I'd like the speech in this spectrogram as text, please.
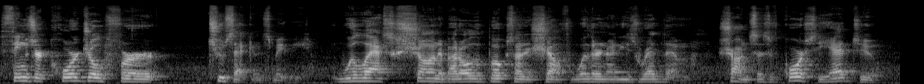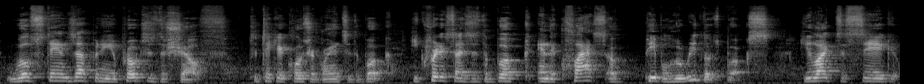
Things are cordial for two seconds, maybe. Will asks Sean about all the books on his shelf, whether or not he's read them. Sean says, of course, he had to. Will stands up and he approaches the shelf to take a closer glance at the book. He criticizes the book and the class of people who read those books. He likes a SIG.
